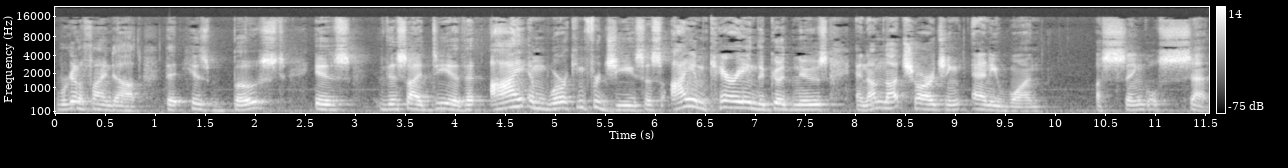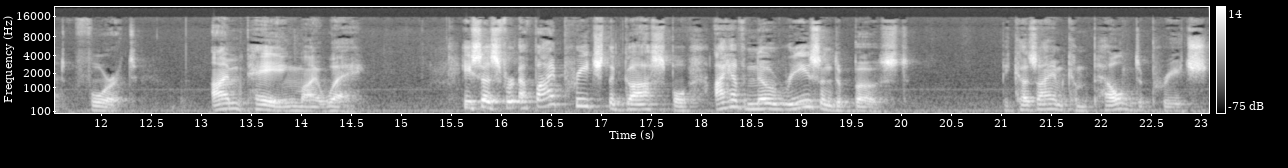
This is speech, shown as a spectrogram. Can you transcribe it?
We're going to find out that his boast is this idea that I am working for Jesus, I am carrying the good news, and I'm not charging anyone a single cent for it. I'm paying my way. He says, For if I preach the gospel, I have no reason to boast, because I am compelled to preach,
